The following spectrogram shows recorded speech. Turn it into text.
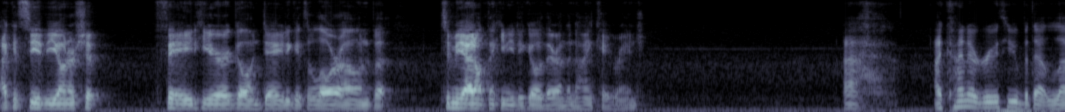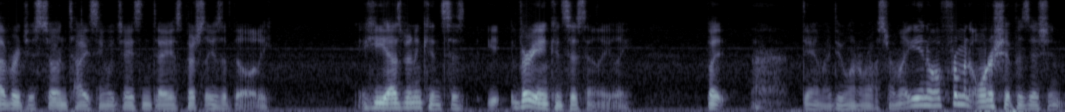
I could see the ownership fade here, going Day to get to lower owned, but to me, I don't think you need to go there in the 9K range uh, I kind of agree with you, but that leverage is so enticing with Jason Day, especially his ability. He has been inconsistent, very inconsistent lately, but damn, I do want to roster him. You know, from an ownership position,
